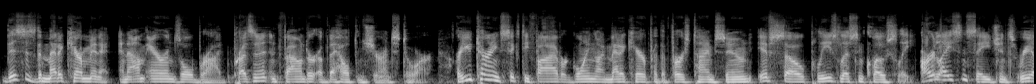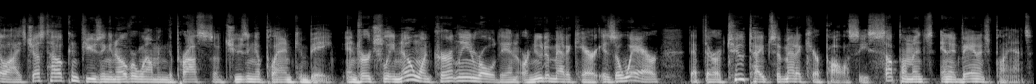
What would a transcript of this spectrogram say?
This is the Medicare Minute, and I'm Aaron Zolbrod, president and founder of the Health Insurance Store. Are you turning 65 or going on Medicare for the first time soon? If so, please listen closely. Our licensed agents realize just how confusing and overwhelming the process of choosing a plan can be, and virtually no one currently enrolled in or new to Medicare is aware that there are two types of Medicare policies, supplements and Advantage plans.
